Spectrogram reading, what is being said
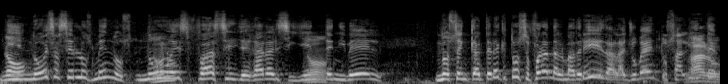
no. Y no es hacerlos menos. No, es fácil llegar al siguiente nivel. Nos encantaría que todos se fueran al Madrid, a la Juventus, al Inter.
